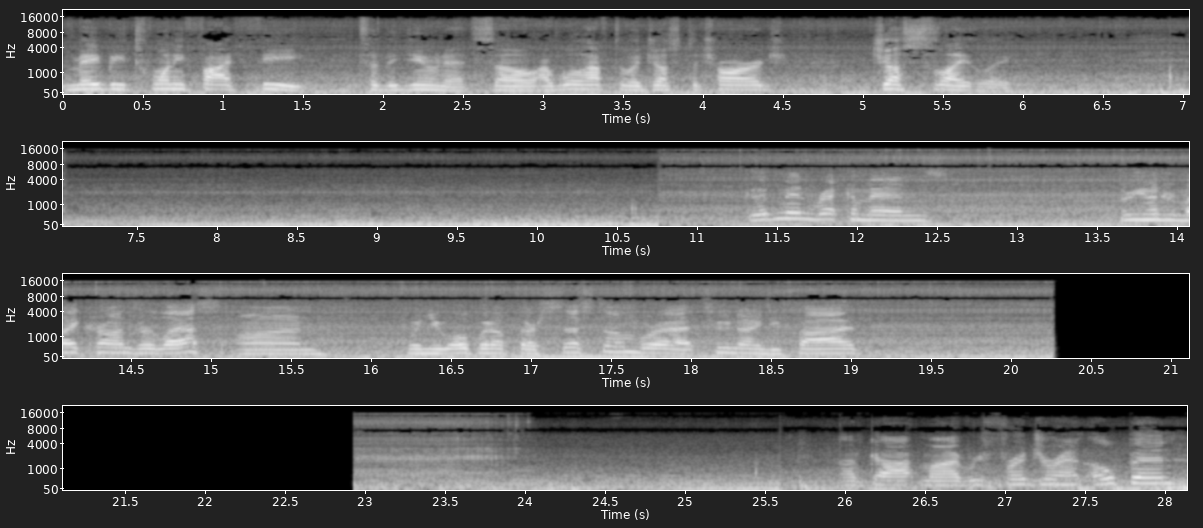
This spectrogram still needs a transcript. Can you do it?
maybe 25 feet to the unit, so I will have to adjust the charge just slightly. Goodman recommends 300 microns or less on when you open up their system. We're at 295. I've got my refrigerant open.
